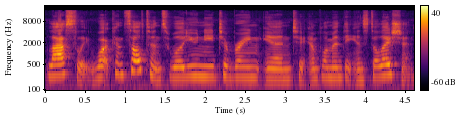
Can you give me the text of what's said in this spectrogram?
Lastly, what consultants will you need to bring in to implement the installation?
